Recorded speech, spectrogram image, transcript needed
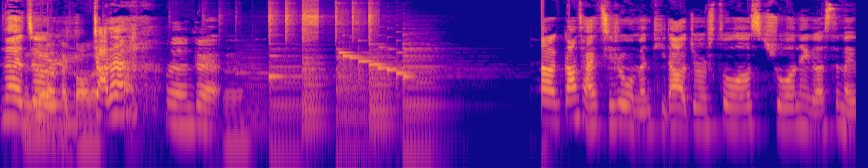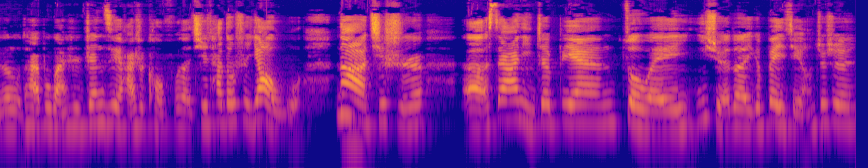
那就是炸弹。嗯，对。嗯。那刚才其实我们提到，就是说说那个司美格鲁肽，不管是针剂还是口服的，其实它都是药物。那其实，呃，虽然你这边作为医学的一个背景，就是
